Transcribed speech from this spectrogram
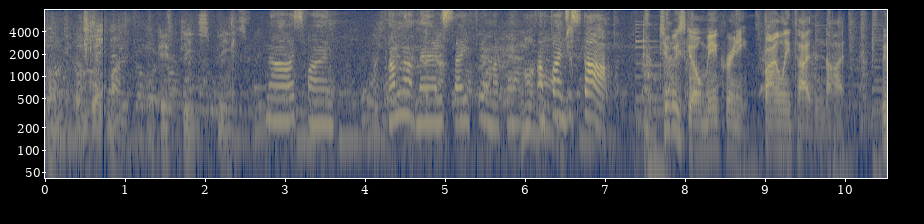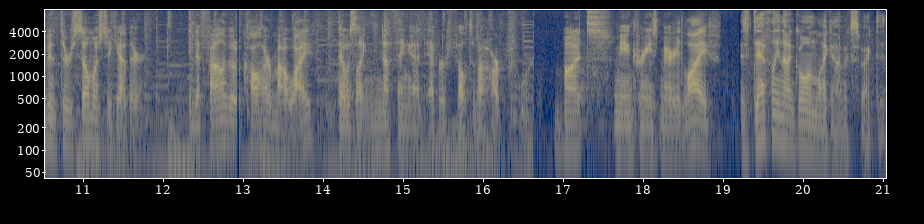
Don't don't get mad. Okay, please, please, please. No, it's fine. I'm not mad. It's how you feel, Michael. I'm fine. Just stop. Two weeks ago, me and Karine finally tied the knot. We've been through so much together, and to finally be able to call her my wife, that was like nothing I'd ever felt in my heart before. But me and Karine's married life is definitely not going like I've expected.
